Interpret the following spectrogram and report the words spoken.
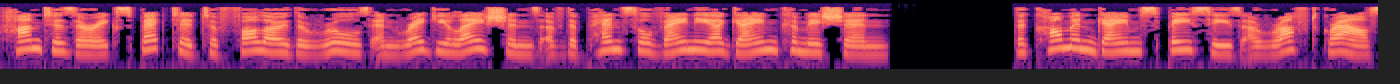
Hunters are expected to follow the rules and regulations of the Pennsylvania Game Commission. The common game species are ruffed grouse,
